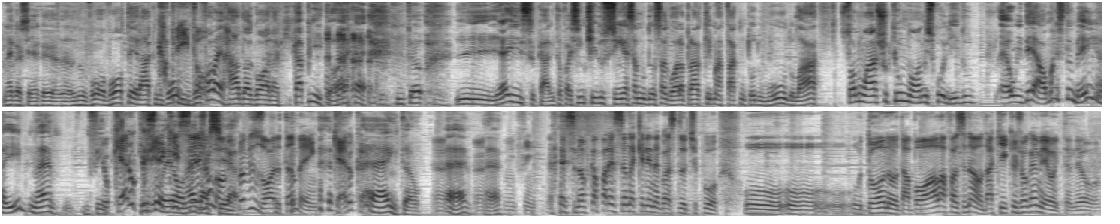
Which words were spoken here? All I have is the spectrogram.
né, Garcia? Eu não vou, vou alterar, que não vou, não vou, falar errado agora, que capítulo, é. Então, e, e, é isso, cara. Então faz sentido sim essa mudança agora para aclimatar com todo mundo lá. Só não acho que o nome escolhido é o ideal, mas também aí, né, enfim. Eu quero crer que eu, né, seja Garcia? um nome provisório também. quero crer. É, então. É, é. é. é. Enfim. Senão fica parecendo aquele negócio do tipo, o, o, o dono da bola fala assim: não, daqui que o jogo é meu, entendeu?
